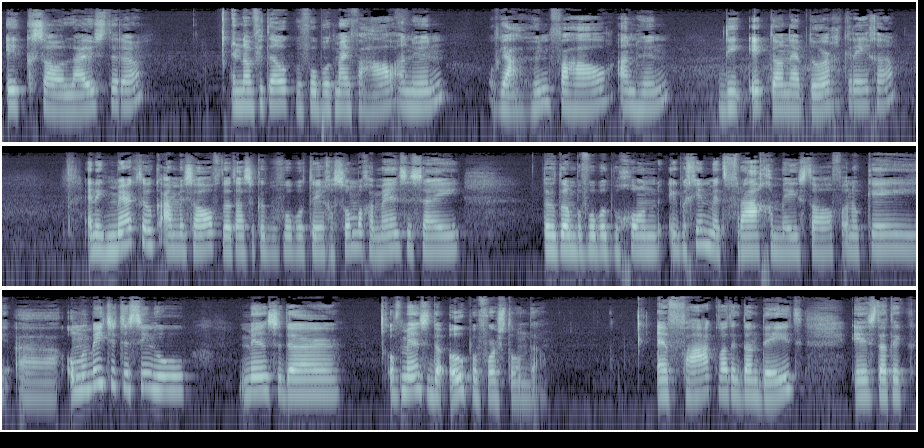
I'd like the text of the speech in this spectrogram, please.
ik zal luisteren. En dan vertel ik bijvoorbeeld mijn verhaal aan hun. Of ja, hun verhaal aan hun. Die ik dan heb doorgekregen. En ik merkte ook aan mezelf dat als ik het bijvoorbeeld tegen sommige mensen zei. Dat ik dan bijvoorbeeld begon. Ik begin met vragen meestal. Van oké. Eh, om een beetje te zien hoe mensen er. Of mensen er open voor stonden. En vaak wat ik dan deed. Is dat ik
